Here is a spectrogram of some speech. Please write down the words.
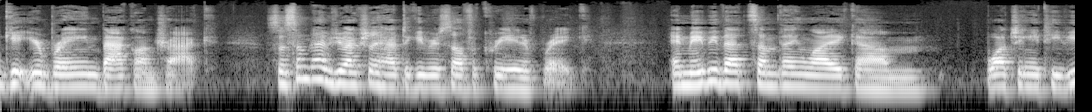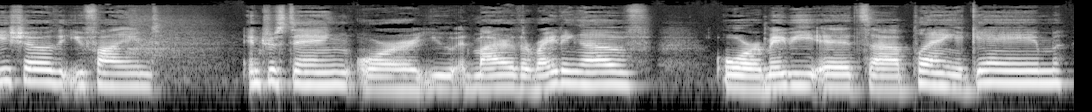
get your brain back on track. So sometimes you actually have to give yourself a creative break. And maybe that's something like um, watching a TV show that you find interesting or you admire the writing of, or maybe it's uh, playing a game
